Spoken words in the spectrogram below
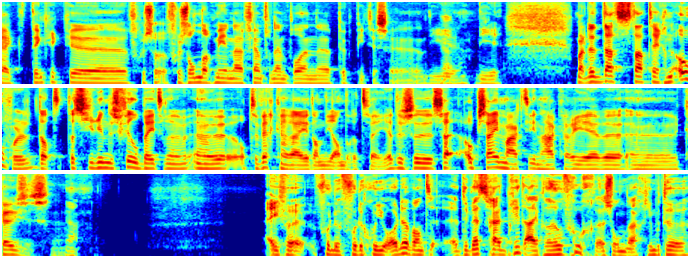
kijk, denk ik, uh, voor, voor, zondag meer naar Fem van Empel en uh, Puk Pieters. Uh, die, ja. die, maar de, dat staat tegenover dat, dat Sirin dus veel beter op de weg kan rijden dan die andere twee. Hè. Dus zij, ook zij maakt in haar carrière keuzes. Ja. Even voor de, voor de goede orde, want de wedstrijd begint eigenlijk wel heel vroeg zondag. Je moet er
